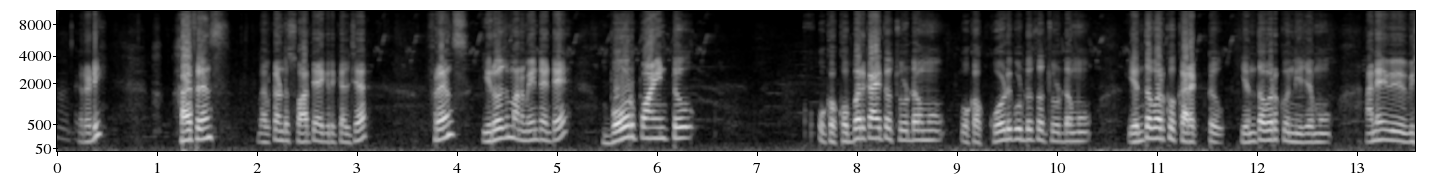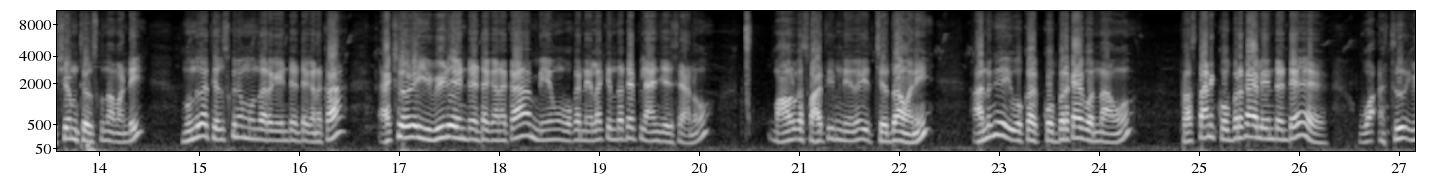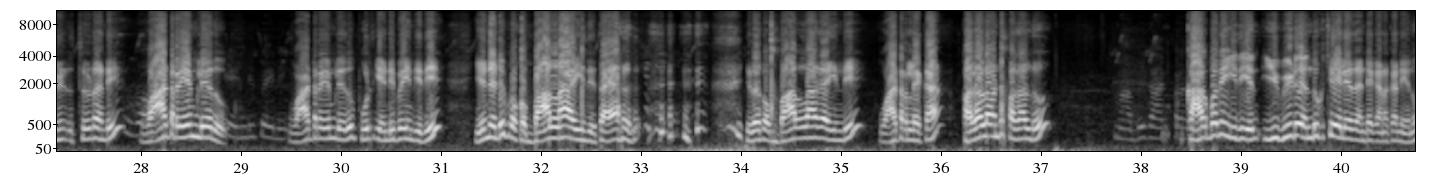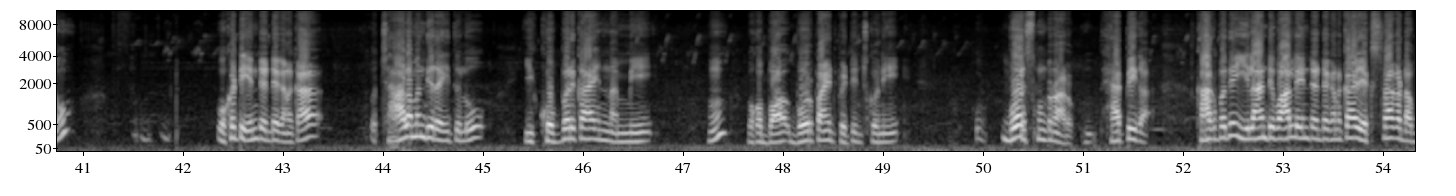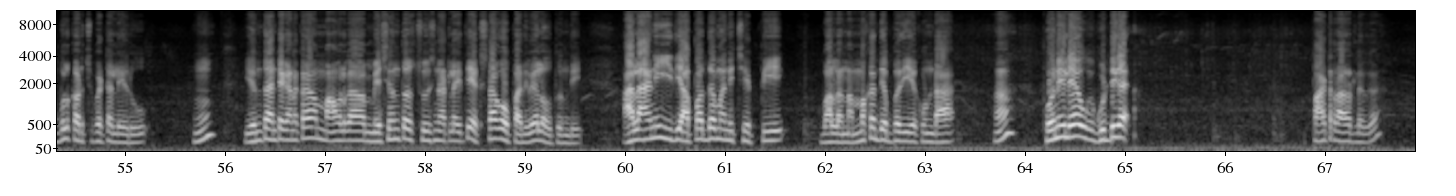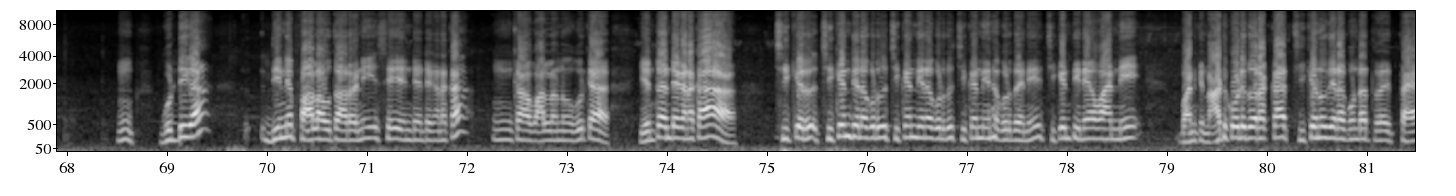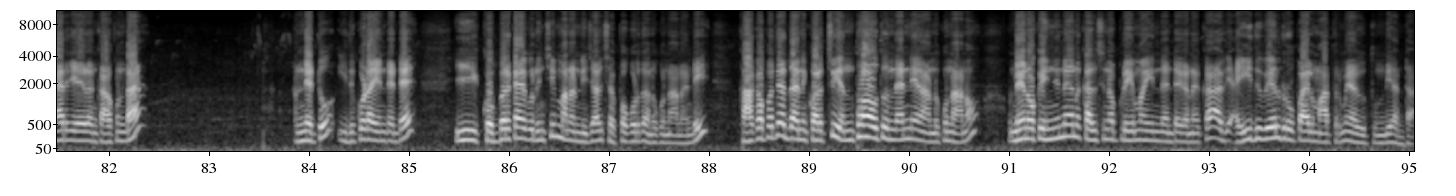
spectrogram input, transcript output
Ready hi friends welcome to Swathi agriculture friends ఈరోజు మనం ఏంటంటే బోర్ పాయింట్ ఒక కొబ్బరికాయతో చూడడము ఒక కోడిగుడ్డుతో చూడడము ఎంతవరకు కరెక్ట్ ఎంతవరకు నిజము అనే విషయం తెలుసుకుందామండి. ముందుగా తెలుసుకునే ముందరగా ఏంటంటే కనుక యాక్చువల్గా ఈ వీడియో ఏంటంటే కనుక మేము ఒక నెల కిందటే ప్లాన్ చేశాను. మామూలుగా స్వాతి నేను చేద్దామని. అందుకే ఒక కొబ్బరికాయ కొన్నాము. ప్రస్తుతానికి కొబ్బరికాయలు ఏంటంటే వా- చూ- చూడండి వాటర్ ఏం లేదు. వాటర్ ఏం లేదు పూర్తిగా ఎండిపోయింది ఇది. ఏంటంటే ఇప్పుడు ఒక బాల్లా అయింది తయారు. ఇది ఒక బాల్లాగా అయింది వాటర్ లేక. పగలడం అంటే పగలదు. కాకపోతే ఇది ఈ వీడియో ఎందుకు చేయలేదంటే కనుక నేను ఒకటి ఏంటంటే కనుక చాలామంది రైతులు ఈ కొబ్బరికాయని నమ్మి ఒక బోర్ పాయింట్ పెట్టించుకొని బోర్ వేసుకుంటున్నారు హ్యాపీగా. కాకపోతే ఇలాంటి వాళ్ళు ఏంటంటే కనుక ఎక్స్ట్రాగా డబ్బులు ఖర్చు పెట్టలేరు. ఎంత అంటే కనుక మామూలుగా మెషిన్తో చూసినట్లయితే ఎక్స్ట్రాగా ఒక పదివేలు అవుతుంది. అలా అని ఇది అబద్ధం అని చెప్పి వాళ్ళ నమ్మకం దెబ్బతీయకుండా పోనీలే ఒక గుడ్డిగా పాట రావట్లేదుగా? గుడ్డిగా దీన్నే ఫాలో అవుతారని సే ఏంటంటే కనుక ఇంకా వాళ్ళను ఊరికే ఏంటంటే కనుక చికెన్ చికెన్ తినకూడదు చికెన్ తినకూడదు చికెన్ తినకూడదు అని చికెన్ తినేవాడిని వానికి నాటుకోడి దొరక్క చికెను తినకుండా తయారు చేయడం కాకుండా అన్నట్టు ఇది కూడా ఏంటంటే ఈ కొబ్బరికాయ గురించి మనం నిజాలు చెప్పకూడదు అనుకున్నానండి. కాకపోతే దాని ఖర్చు ఎంతో అవుతుందని నేను అనుకున్నాను. నేను ఒక ఇంజనీర్ని కలిసినప్పుడు ఏమైందంటే కనుక అది ఐదు వేల రూపాయలు మాత్రమే అవుతుంది అంట.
